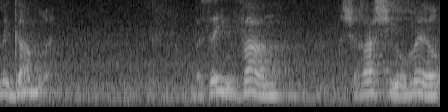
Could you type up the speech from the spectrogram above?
לגמרי. בזה יובן שרש"י אומר,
